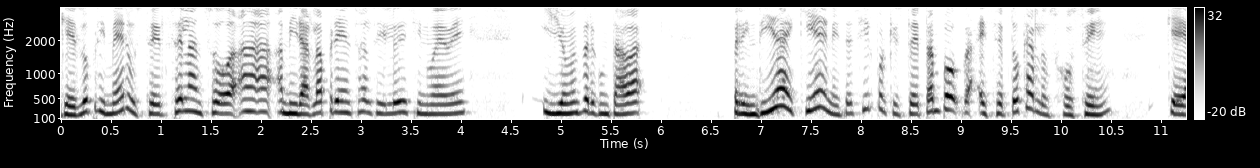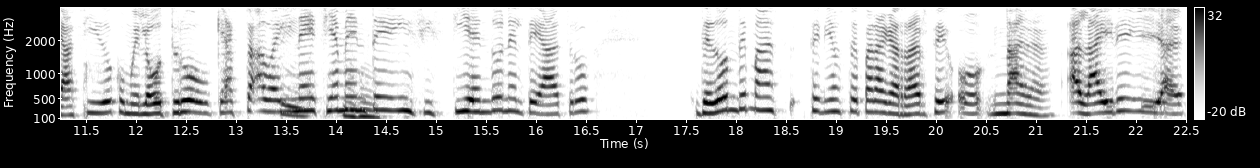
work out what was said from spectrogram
que es lo primero. Usted se lanzó a, a mirar la prensa del siglo XIX y yo me preguntaba, ¿prendida de quién? Es decir, porque usted tampoco, excepto Carlos José, que ha sido como el otro que ha estado ahí Sí. neciamente insistiendo en el teatro. ¿De dónde más tenía usted para agarrarse o nada? Al aire y, a-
